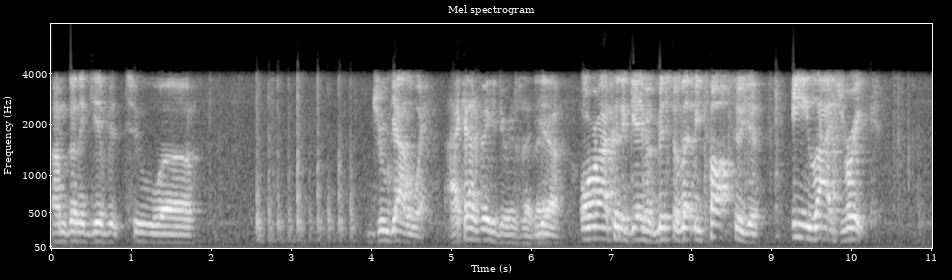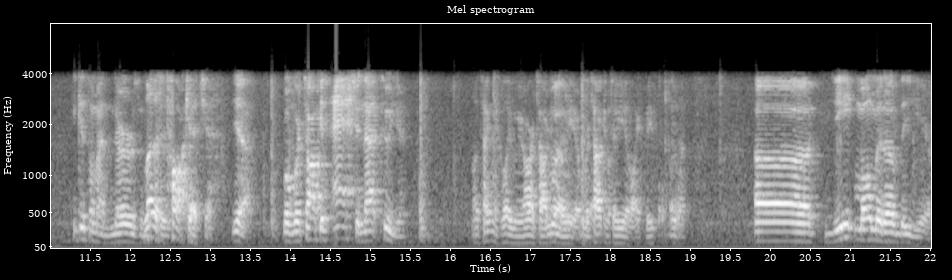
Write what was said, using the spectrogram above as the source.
I'm gonna give it to uh, Drew Galloway. I kind of figured you were going to say that. Yeah. Or I could have gave it Mr. Let Me Talk to You, Eli Drake. He gets on my nerves. and Let us talk at you. Yeah. But we're talking action, not to you. Well, technically we are talking Well, to you. We're yeah. talking to you like people. So. Yeah. Uh, Yeet moment of the year.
